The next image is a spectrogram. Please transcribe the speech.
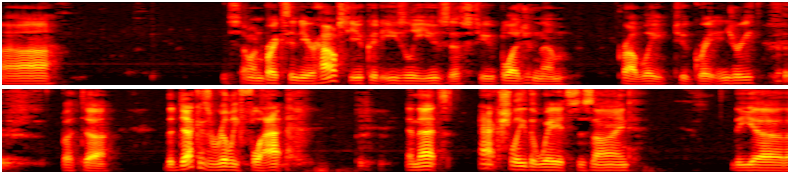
Uh, if someone breaks into your house, you could easily use this to bludgeon them, probably to great injury. But uh, the deck is really flat, and that's actually the way it's designed. The uh,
